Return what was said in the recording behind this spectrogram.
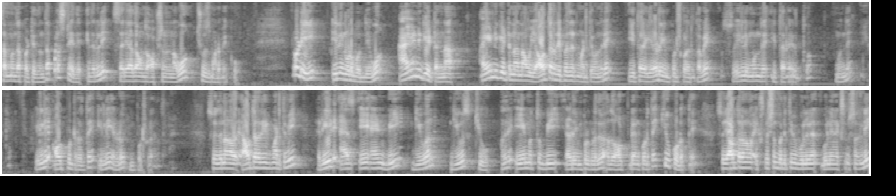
ಸಂಬಂಧಪಟ್ಟಿದಂಥ ಪ್ರಶ್ನೆ ಇದೆ. ಇದರಲ್ಲಿ ಸರಿಯಾದ ಒಂದು ಆಪ್ಷನ್ ನಾವು ಚೂಸ್ ಮಾಡಬೇಕು. ನೋಡಿ, ಇಲ್ಲಿ ನೋಡ್ಬೋದು ನೀವು ಐಂಡ್ ಗೇಟ್ ಅನ್ನ ಐಂಡ್ ಗೇಟ್ ಅನ್ನ ನಾವು ಯಾವ ತರ ರಿಪ್ರೆಸೆಂಟ್ ಮಾಡ್ತೀವಿ ಅಂದ್ರೆ ಈ ತರ ಎರಡು ಇಂಪುಟ್ಸ್ಗಳು ಇರ್ತವೆ. ಸೊ ಇಲ್ಲಿ ಮುಂದೆ ಈ ತರ ಇರುತ್ತೋ. ಮುಂದೆ ಓಕೆ ಇಲ್ಲಿ ಔಟ್ಪುಟ್ ಇರುತ್ತೆ ಇಲ್ಲಿ ಎರಡು ಇನ್ಪುಟ್ಗಳಿರುತ್ತವೆ ಸೊ ಇದನ್ನು ನಾವು ಯಾವ ಥರ ರೀಡ್ ಮಾಡ್ತೀವಿ? Read as A and B given gives Q ಅಂದರೆ ಎ ಮತ್ತು ಬಿ ಎರಡು ಇನ್ಪುಟ್ಗಳಿದ್ದಾವೆ ಅದು ಔಟ್ಪುಟ್ ಏನು ಕೊಡುತ್ತೆ? ಕ್ಯೂ ಕೊಡುತ್ತೆ. ಸೊ ಯಾವ ಥರ ನಾವು ಎಕ್ಸ್ಪ್ರೆಷನ್ ಬರಿತೀವಿ? ಬುಲಿಯನ್ ಬುಲಿಯನ್ ಎಕ್ಸ್ಪ್ರೆಷನ್ ಅಲ್ಲಿ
